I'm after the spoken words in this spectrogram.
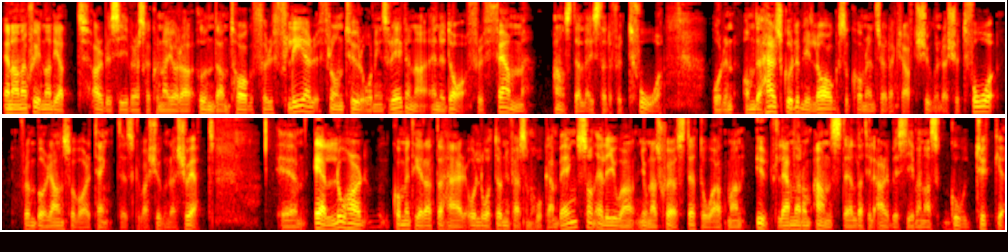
En annan skillnad är att arbetsgivare ska kunna göra undantag för fler från turordningsreglerna än idag, för fem anställda istället för två. Och den, om det här skulle bli lag så kommer den träda kraft 2022. Från början så var det tänkt att det skulle vara 2021. Eh, LO har kommenterat det här och låter ungefär som Håkan Bengtsson eller Johan, Jonas Sjöstedt då att man utlämnar de anställda till arbetsgivarnas godtycke.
